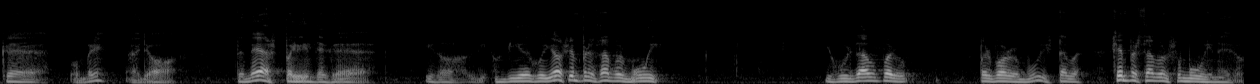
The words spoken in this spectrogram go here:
que, hombre, allò, també és perill de que... I de, en via de jo sempre estava al molí. I guardava per, per vora el molí, estava, sempre estava en molí jo.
